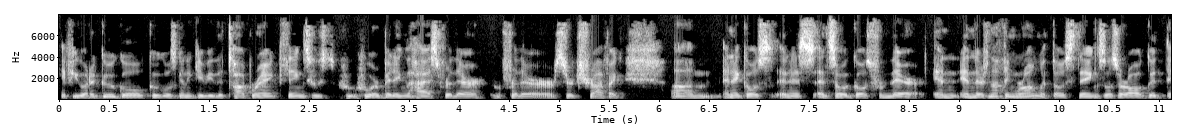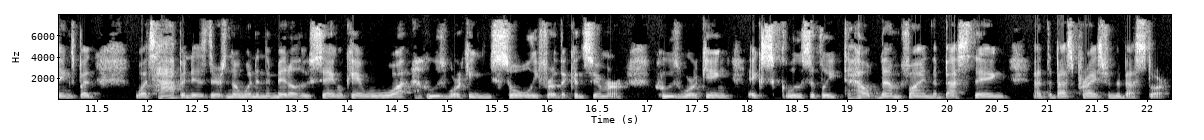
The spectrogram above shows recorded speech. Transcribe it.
If you go to Google, Google's going to give you the top ranked things who's who are bidding the highest for their for their search traffic, um, and it goes and, and so it goes from there. And and there's nothing wrong with those things; those are all good things. But what's happened is there's no one in the middle who's saying, okay, what who's working solely for the consumer, who's working exclusively to help them find the best thing at the best price from the best store.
